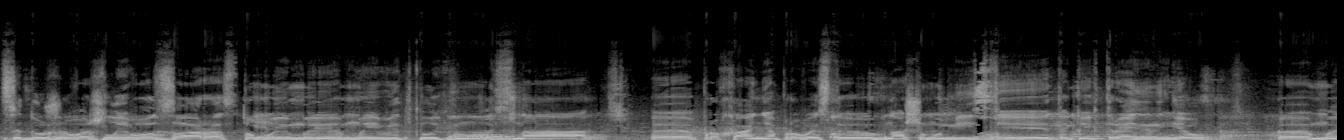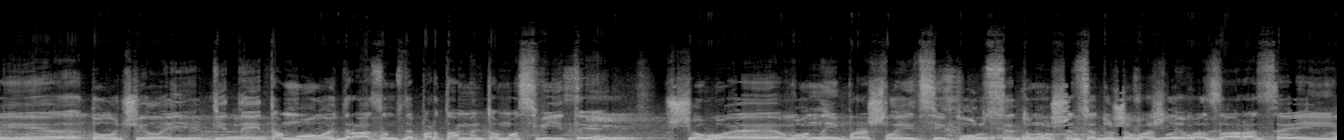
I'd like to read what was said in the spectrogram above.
Це дуже важливо зараз, тому і ми, ми відкликнулись на прохання провести в нашому місті таких тренінгів. Е, Ми долучили дітей та молодь разом з департаментом освіти, щоб е, вони пройшли ці курси, тому що це дуже важливо зараз. Це і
